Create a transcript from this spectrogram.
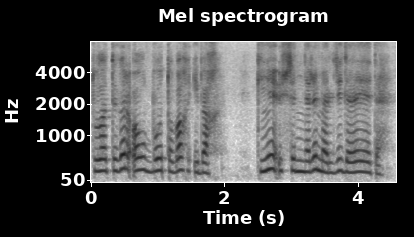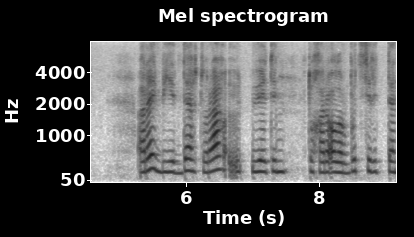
Тулатыгар ол бу тобох ibэх, кини үссэннэри мэлдьи дэлэ этэ. Арай биирдэ тураах үөтин тухары олорбут сириттэн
